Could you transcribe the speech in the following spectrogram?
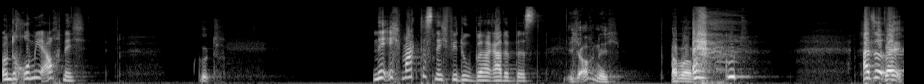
Und Romy auch nicht. gut. Nee, ich mag das nicht, wie du gerade bist. Ich auch nicht. Aber gut. Also, Weil,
